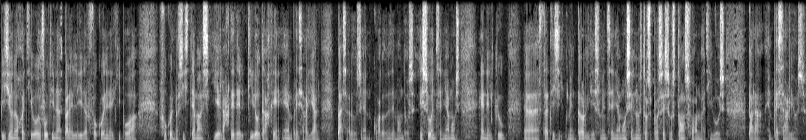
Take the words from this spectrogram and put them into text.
Visión, objetivos, rutinas para el líder, foco en el equipo A, foco en los sistemas y el arte del pilotaje empresarial basados en cuadros de mandos. Eso enseñamos en el club eh, Strategic Mentor y eso enseñamos en nuestros procesos transformativos para empresarios.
